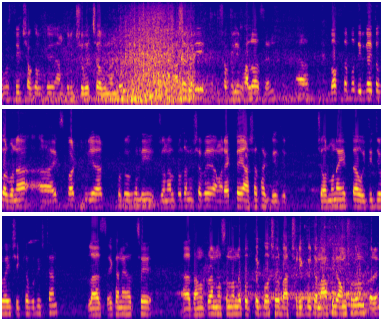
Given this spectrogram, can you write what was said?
উপস্থিত সকলকে আন্তরিক শুভেচ্ছা, অভিনন্দন। আশা করি সকলেই ভালো আছেন। বক্তব্য দীর্ঘায়িত করব না। এক্সপার্ট কুরিয়ার পটুয়াখালী জোনাল প্রধান হিসেবে আমার একটাই আশা থাকবে যে চরমনাই একটা ঐতিহ্যবাহী শিক্ষা প্রতিষ্ঠান প্লাস এখানে হচ্ছে ধর্মপ্রাণ মুসলমানরা প্রত্যেক বছর বাৎসরিক দুইটা মাহফিলে অংশগ্রহণ করেন।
